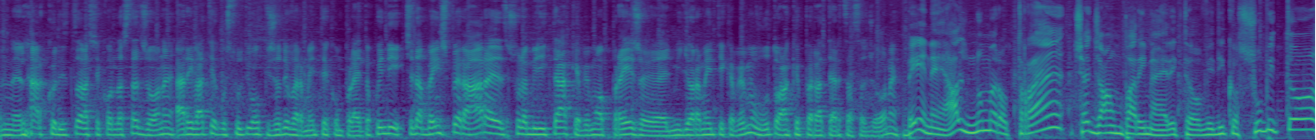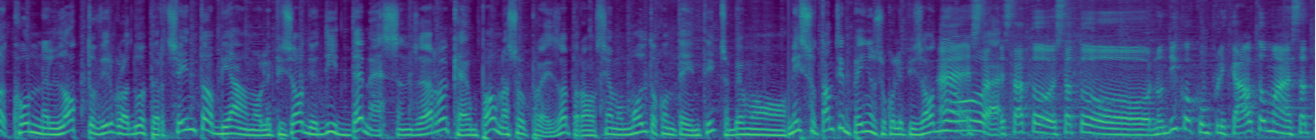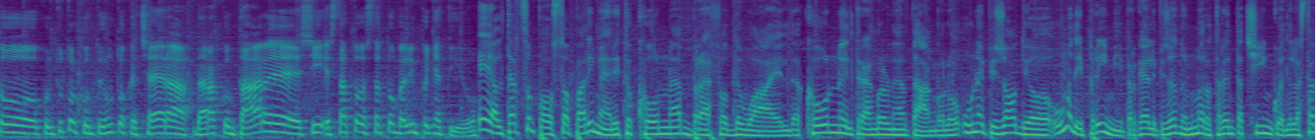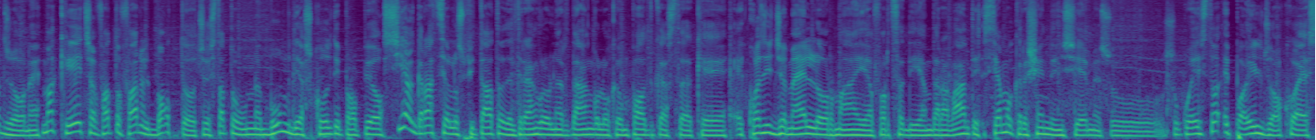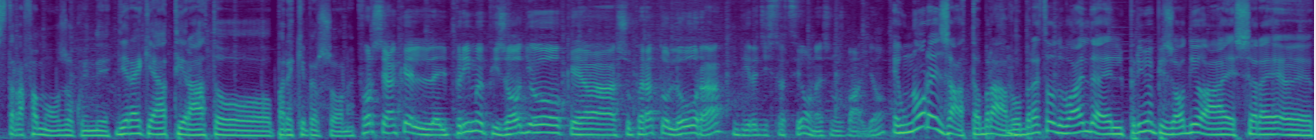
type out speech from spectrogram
nell'arco di tutta la seconda stagione, arrivati a quest'ultimo episodio veramente completo. Quindi c'è da ben sperare sull'abilità che abbiamo appreso e i miglioramenti che abbiamo avuto anche per la terza stagione. Bene, al numero 3 c'è già un pari merito, vi dico subito, con l'8,2% abbiamo l'episodio di The Messenger, che è un po' una sorpresa, però siamo molto contenti. Ci abbiamo messo tanto impegno su quell'episodio. Eh, è, sta- è, stato, è stato, non dico complicato, ma è stato con tutto il contenuto che c'era da raccontare, sì, è stato, è stato bello impegnativo. E al terzo posto a pari merito con Breath of the Wild, con il triangolo nell'angolo, un episodio, uno dei primi, perché è l'episodio numero 35 della stagione, ma che ci ha fatto fare il botto, c'è stato un boom di ascolti proprio sia grazie all'ospitata del triangolo nerdangolo che è un podcast che è quasi gemello ormai a forza di andare avanti, stiamo crescendo insieme su, su questo e poi il gioco è strafamoso, quindi direi che ha attirato parecchie persone. Forse anche il, il primo episodio che ha superato l'ora di registrazione, se non sbaglio. È un'ora esatta, bravo. Breath of the Wild è il primo episodio a essere eh,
